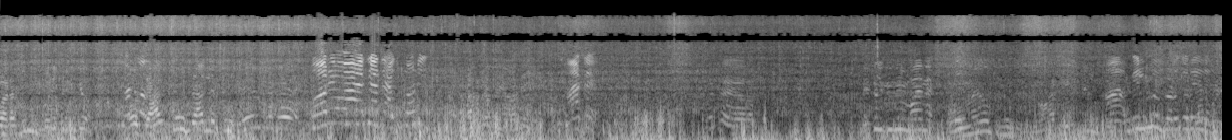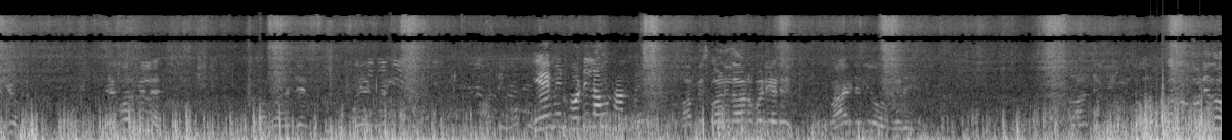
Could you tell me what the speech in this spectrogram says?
निकल क्यों गई मैंने एक और मिले। वापस पानी लाना बढ़िया ठीक थोड़ी दो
